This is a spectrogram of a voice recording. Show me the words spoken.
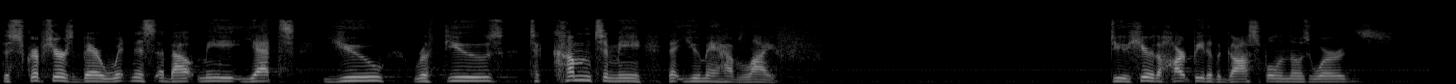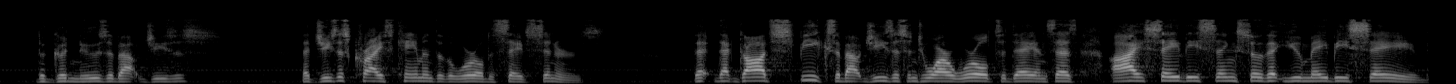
the scriptures bear witness about me, yet you refuse to come to me that you may have life. Do you hear the heartbeat of the gospel in those words? The good news about Jesus? That Jesus Christ came into the world to save sinners. That, that God speaks about Jesus into our world today and says, I say these things so that you may be saved.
